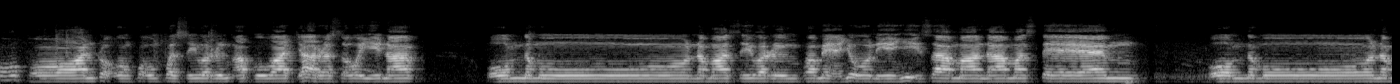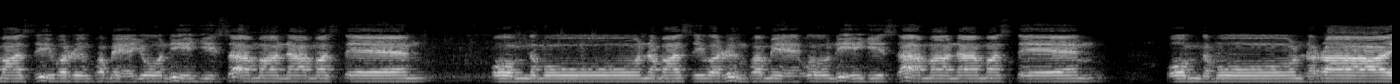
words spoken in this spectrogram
ขอพรพระองค์พระองค์พระศิวรึงอภวาจารสวีนาโอมนโมนมาศิวรึงพระแม่โยนีหิสามานามัสเตมโอมนโมนมาสิวรึงพระแม่โยนีหิสามานามัสเตนโอมนโมนมาสิวรึงพระแม่โยนีหิสามานามัสเตนโอมนโมนาราย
